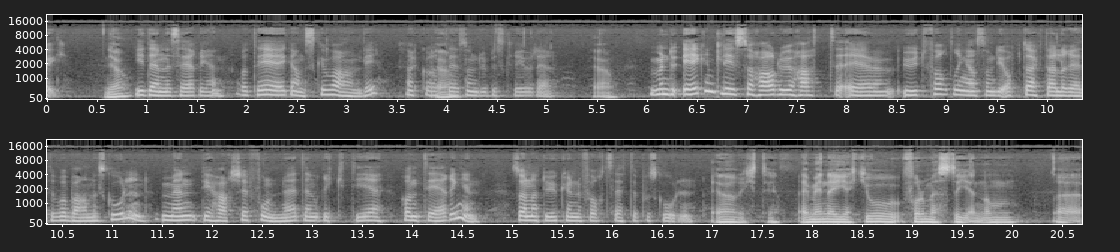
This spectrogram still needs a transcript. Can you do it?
òg Ja, i denne serien, og det er ganske vanlig, akkurat Ja. det som du beskriver der. ja. Men du, egentlig så har du hatt eh, utfordringer som de oppdaget allerede på barneskolen, men de har ikke funnet den riktige håndteringen, sånn at du kunne fortsette på skolen. Ja, riktig. Jeg mener, jeg gikk jo for det meste gjennom eh,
